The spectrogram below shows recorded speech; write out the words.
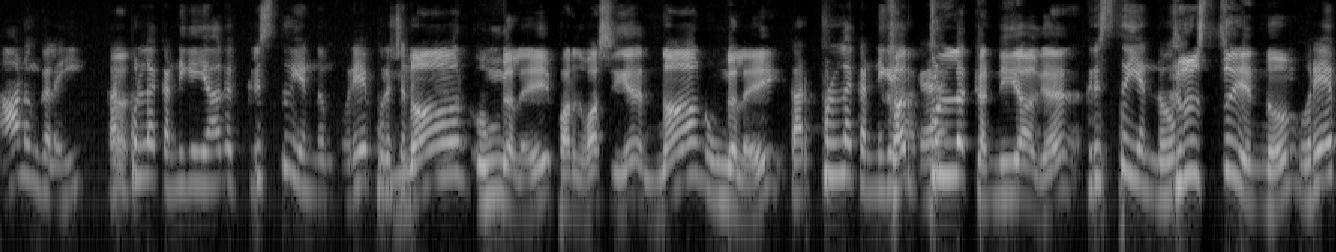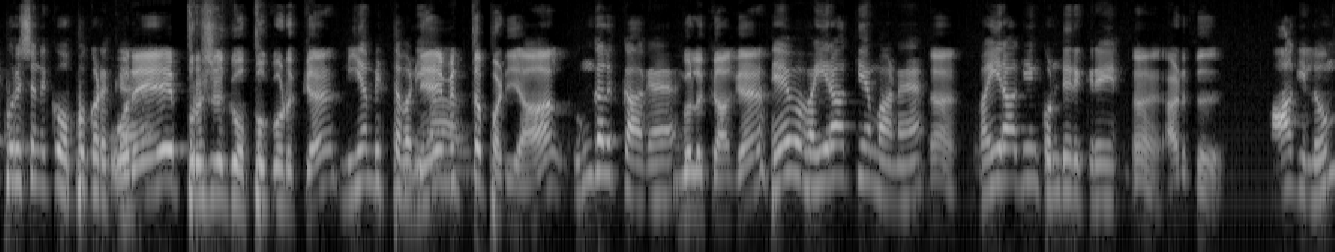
நான் உங்களை கற்புள்ள கன்னிகையாக கிறிஸ்து என்னும் ஒரே புருஷன் நான் உங்களை பாருங்க வாசிங்க நான் உங்களை கற்புள்ள கன்னிகையாக கற்புள்ள கன்னியாக கிறிஸ்து என்னும் கிறிஸ்து என்னும் ஒரே புருஷனுக்கு ஒப்பு கொடுக்க ஒரே புருஷனுக்கு ஒப்பு கொடுக்க நியமித்தபடி நியமித்தபடியால் உங்களுக்காக உங்களுக்காக தேவ வைராக்கியமான. வைராகியம் கொண்டிருக்கிறேன் அடுத்தது ஆகிலும்.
